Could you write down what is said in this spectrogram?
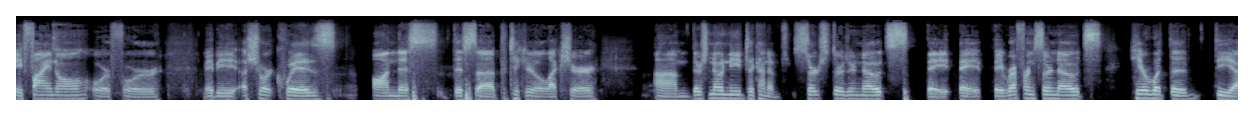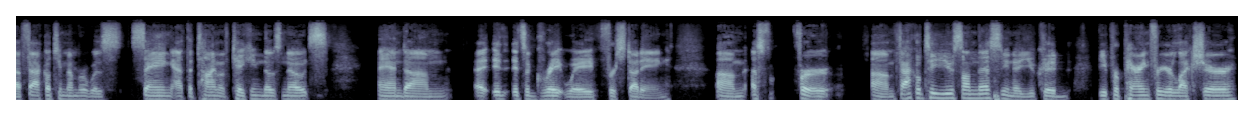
a final or for maybe a short quiz on this this uh, particular lecture, um, there's no need to kind of search through their notes. They they they reference their notes, hear what the the uh, faculty member was saying at the time of taking those notes, and um, it, it's a great way for studying. Um, as for um, faculty use on this. You know, you could be preparing for your lecture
